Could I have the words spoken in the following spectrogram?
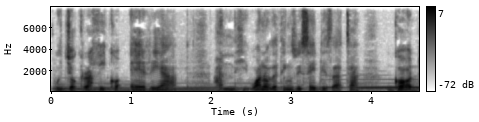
which geographical area, and he, one of the things we said is that uh, God.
